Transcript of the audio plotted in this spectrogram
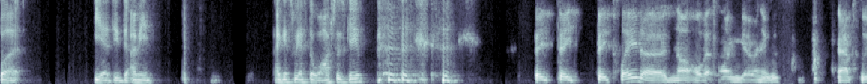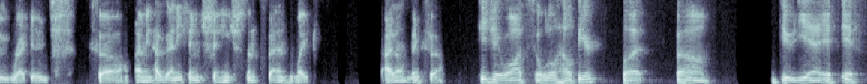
But yeah, dude, I mean, I guess we have to watch this game. They they they played uh not all that long ago, and it was absolute wreckage. So I mean, has anything changed since then? Like, I don't think so. TJ Watt's a little healthier, but um, dude, yeah, if if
